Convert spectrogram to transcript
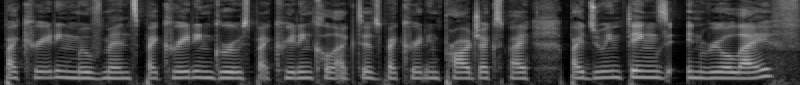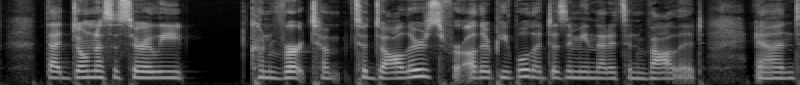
by creating movements by creating groups by creating collectives by creating projects by by doing things in real life that don't necessarily convert to, to dollars for other people that doesn't mean that it's invalid. And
